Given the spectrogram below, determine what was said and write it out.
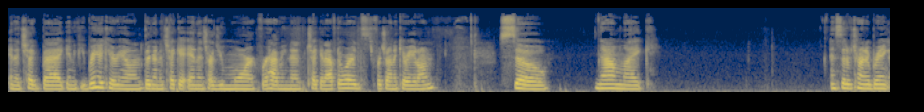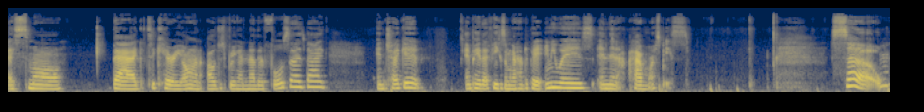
and a check bag. And if you bring a carry-on they're going to check it and then charge you more for having to check it afterwards for trying to carry it on. So now i'm like instead of trying to bring a small bag to carry on i'll just bring another full-size bag and check it and pay that fee because I'm gonna have to pay it anyways and then have more space. So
